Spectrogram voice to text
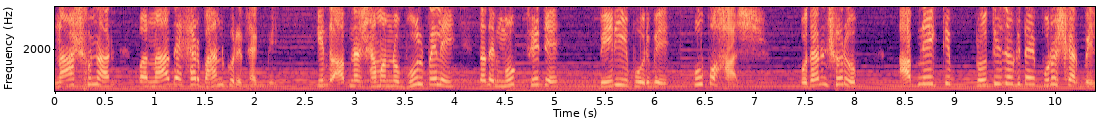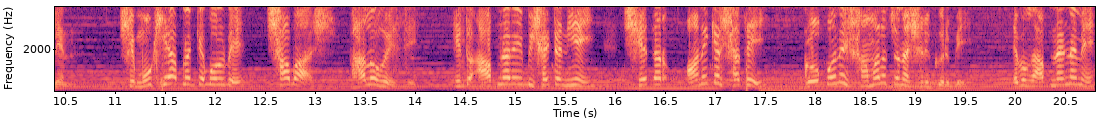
না শোনার বা না দেখার ভান করে থাকবে। কিন্তু আপনার সামান্য ভুল পেলেই তাদের মুখ ফেটে বেরিয়ে পড়বে উপহাস। উদাহরণস্বরূপ, আপনি একটি প্রতিযোগিতায় পুরস্কার পেলেন। সে মুখে আপনাকে বলবে, সাবাস, ভালো হয়েছে। কিন্তু আপনার এই বিষয়টা নিয়েই সে তার অনেকের সাথেই গোপনে সমালোচনা শুরু করবে এবং আপনার নামে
